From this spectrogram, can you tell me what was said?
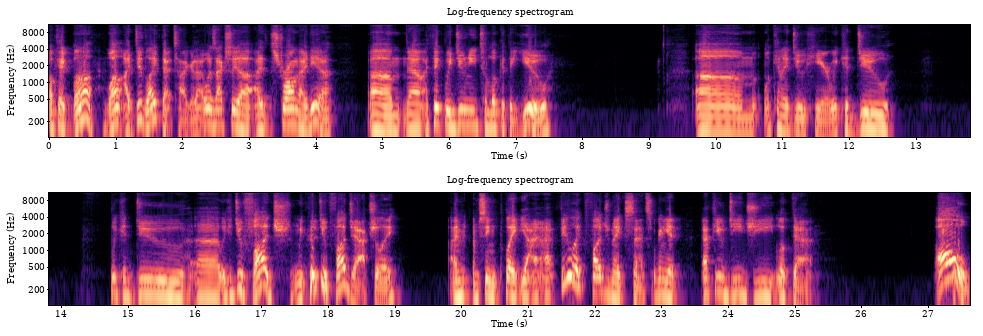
Okay, well, well, I did like that Tiger. That was actually a, a strong idea. Um, now, I think we do need to look at the U. Um, what can I do here? We could do we could do uh we could do fudge. We could do fudge actually. I'm I'm seeing plate. Yeah, I, I feel like fudge makes sense. We're gonna get F U D G looked at. Oh,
